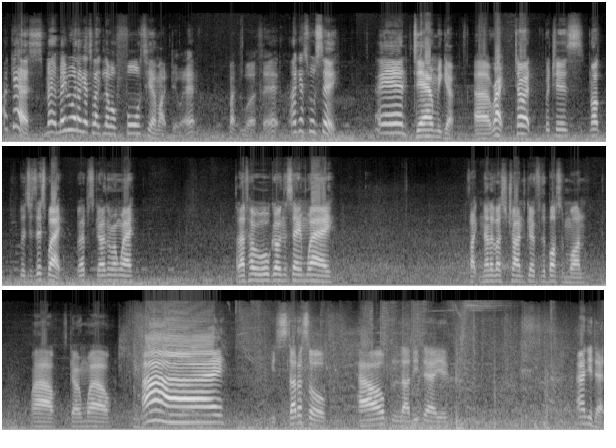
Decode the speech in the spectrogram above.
I guess. Maybe when I get to like level 40 I might do it. Might be worth it. I guess we'll see. And down we go. Uh, right, turret, which is not, which is this way. Whoops, going the wrong way. I love how we're all going the same way. It's like none of us are trying to go for the bottom one. Wow, it's going well. Hi! You stun us all. How bloody dare you. And you're dead.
